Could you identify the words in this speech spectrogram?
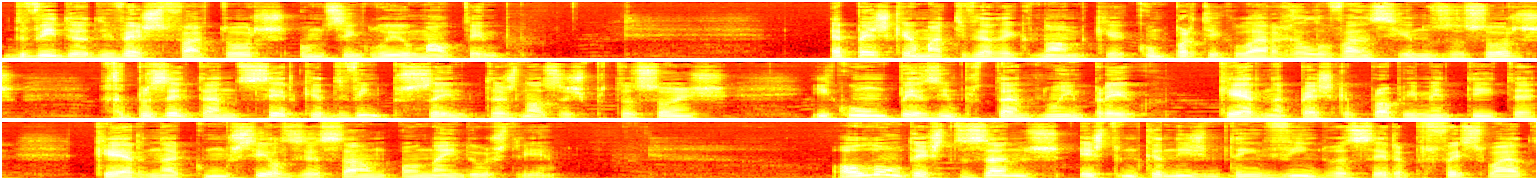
devido a diversos fatores onde se inclui o mau tempo. A pesca é uma atividade económica com particular relevância nos Açores, representando cerca de 20% das nossas exportações e com um peso importante no emprego, quer na pesca propriamente dita, quer na comercialização ou na indústria. Ao longo destes anos, este mecanismo tem vindo a ser aperfeiçoado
